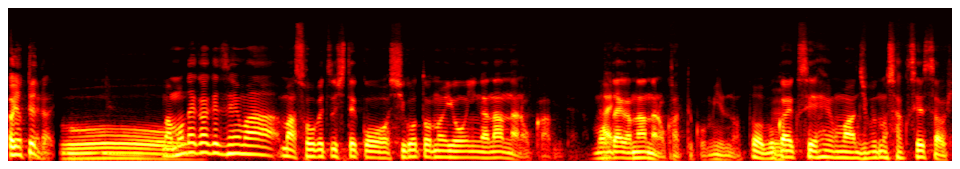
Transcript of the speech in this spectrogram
をやってんだ。まあ、問題解決編はまあ送別してこう仕事の要因が何なのかみたいな問題が何なのかってこう見るのと、はい、部下育成編は自分のサクセッサーを一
